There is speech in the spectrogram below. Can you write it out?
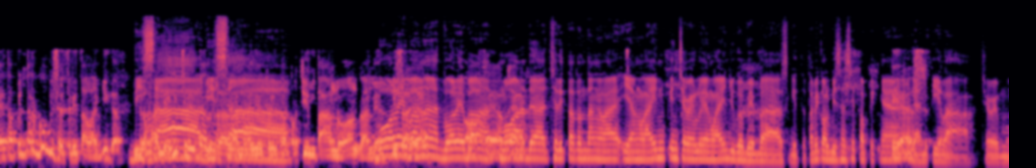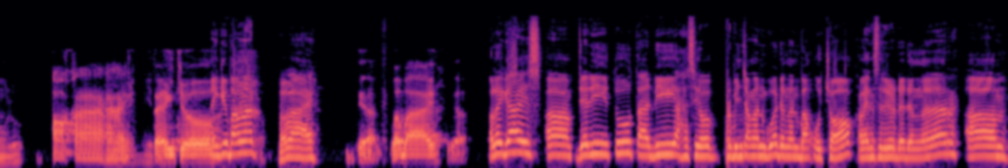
Eh tapi ntar gue bisa cerita lagi kan? Bisa. Nah, ini cerita bisa. hanya cerita percintaan doang kan ya. Boleh bisa, ya? banget, ya? boleh okay, banget. Okay. Mau ada cerita tentang yang lain mungkin cewek lu yang lain juga bebas gitu. Tapi kalau bisa sih topiknya yes. gantilah cewek mulu. Oke, okay. gitu. thank you. Thank you banget. Bye bye. Ya, yeah, bye bye. Yeah. Oke guys, uh, jadi itu tadi hasil perbincangan gue dengan Bang Ucok. Kalian sendiri udah denger. Um,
